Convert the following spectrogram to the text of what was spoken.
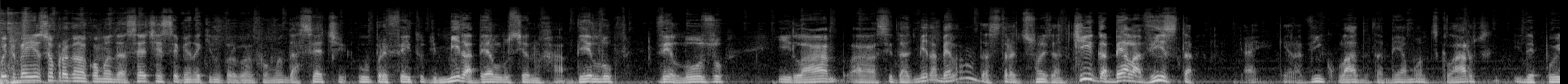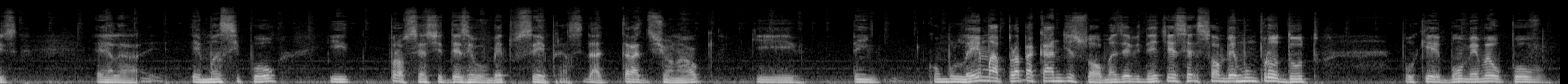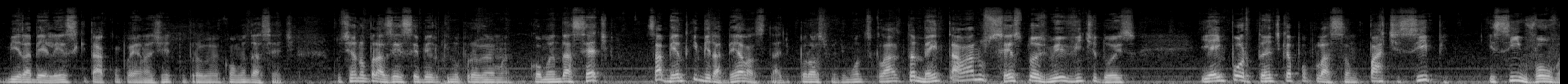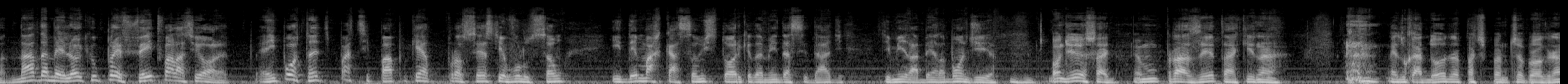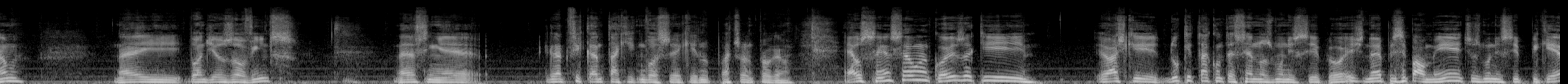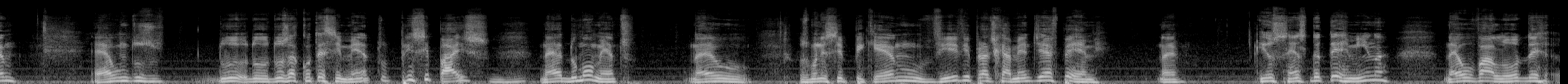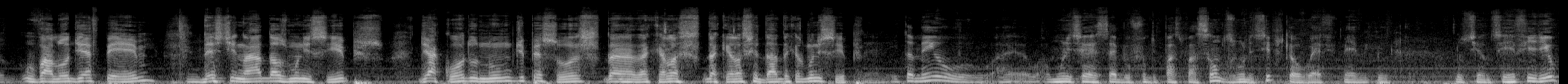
Muito bem, esse é o programa Comanda 7, recebendo aqui no programa Comanda 7 o prefeito de Mirabelo, Luciano Rabelo Veloso. E lá a cidade de Mirabelo é uma das tradições antiga, Bela Vista, que era vinculada também a Montes Claros e depois ela emancipou e processo de desenvolvimento sempre, é uma cidade tradicional que, tem como lema a própria carne de sol, mas é evidente esse é só mesmo um produto porque bom mesmo é o povo mirabelense que está acompanhando a gente no programa Comando da Sete. Luciano, é um prazer recebê-lo aqui no programa Comando da Sete, sabendo que Mirabela, cidade próxima de Montes Claros, também está lá no censo 2022. E é importante que a população participe e se envolva. Nada melhor que o prefeito falar assim: olha, é importante participar porque é processo de evolução e demarcação histórica também da cidade de Mirabela. Bom dia. Uhum. Bom dia, Said. É um prazer estar aqui na Educadora participando do seu programa. Né? E bom dia aos ouvintes. Né? Assim, é gratificante estar aqui com você aqui no participando do programa. É o censo é uma coisa que eu acho que do que está acontecendo nos municípios hoje, né, principalmente os municípios pequenos, é um dos do, do, dos acontecimentos principais, uhum. né, do momento né? O, os municípios pequenos vivem praticamente de FPM, né? E o censo determina, né, o valor de, o valor de FPM uhum. destinado aos municípios de acordo com o número de pessoas da, daquela, cidade, daquele município. É, e também o, o município recebe o fundo de participação dos municípios, que é o FPM que o Luciano se referiu,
